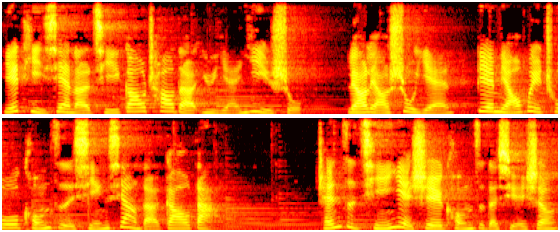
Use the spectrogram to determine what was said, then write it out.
也体现了其高超的语言艺术。寥寥数言，便描绘出孔子形象的高大。陈子琴也是孔子的学生，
